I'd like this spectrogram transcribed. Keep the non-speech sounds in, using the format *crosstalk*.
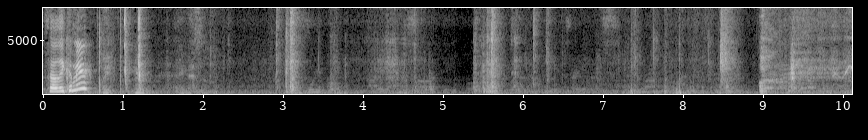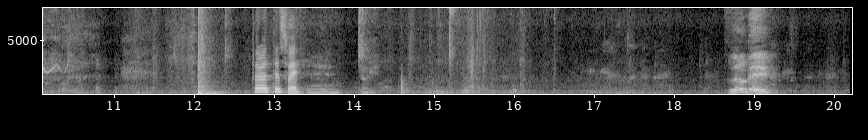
Sally, come here. *laughs* Throw it this way. It's a little big.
